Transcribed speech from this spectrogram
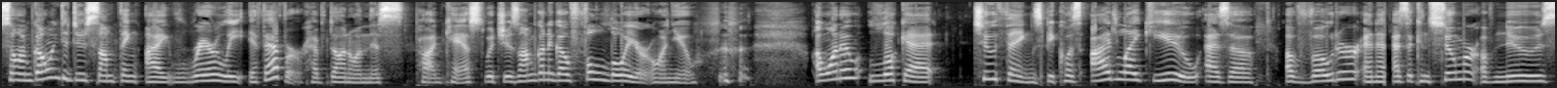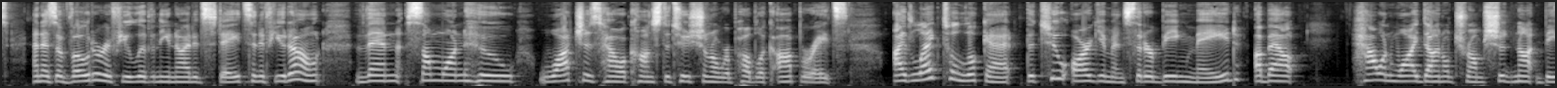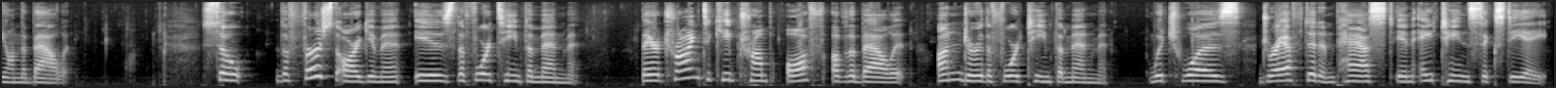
So I'm going to do something I rarely, if ever, have done on this podcast, which is I'm going to go full lawyer on you. I want to look at two things because I'd like you as a, a voter and as a consumer of news and as a voter if you live in the United States and if you don't then someone who watches how a constitutional republic operates I'd like to look at the two arguments that are being made about how and why Donald Trump should not be on the ballot. So the first argument is the 14th Amendment. They are trying to keep Trump off of the ballot under the 14th Amendment, which was drafted and passed in 1868,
